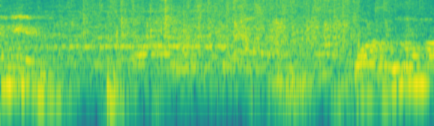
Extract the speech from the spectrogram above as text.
coming in. Want to put on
